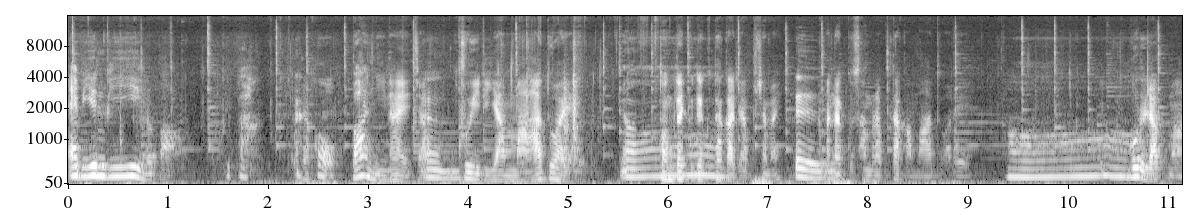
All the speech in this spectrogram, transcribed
Airbnb หรือเปล่าหรือเปล่าแล้วก็บ้านนี้น่าจะเออคุยเรียงหมาด้วยอ๋อตอนเด็กๆตากาจับใช่ไหมเอออันนั้นก็สำหรับตากามาด้วยเลยอ๋อบุรีรักหมา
